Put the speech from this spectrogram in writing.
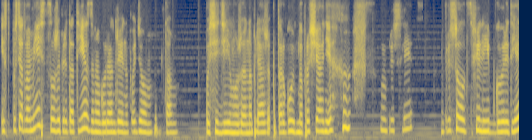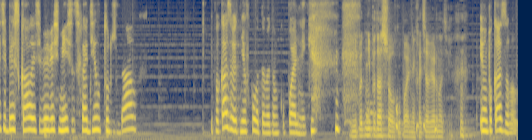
И спустя два месяца уже перед отъездом я говорю, Андрей, ну пойдем там посидим уже на пляже, поторгуем на прощание. Мы пришли. Пришел Филипп, говорит, я тебя искал, я тебя весь месяц ходил, тут ждал. И показывает мне фото в этом купальнике. Не, под, не подошел купальник, хотел вернуть. И он показывал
